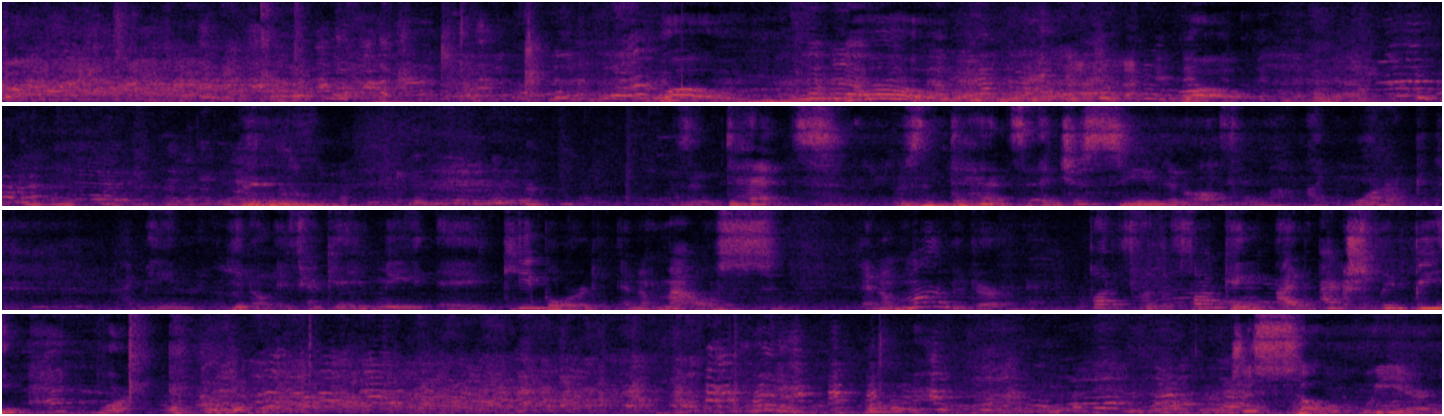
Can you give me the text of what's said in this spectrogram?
go. Whoa. Whoa. Whoa. It was intense. It was intense. It just seemed an awful lot like work. I mean, you know, if you gave me a keyboard and a mouse and a monitor, but for the fucking, I'd actually be at work. Just so weird.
